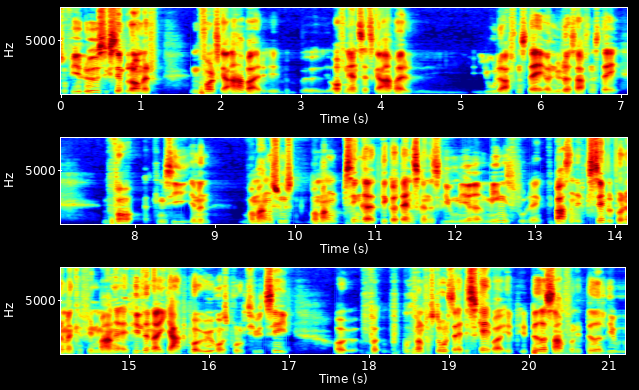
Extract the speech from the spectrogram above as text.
Sofie Lydes eksempel om, at mm, folk skal arbejde, øh, øh, offentlig ansat skal arbejde juleaftensdag og nytårsaftensdag, for, kan man sige, jamen, hvor mange, synes, hvor mange tænker, at det gør danskernes liv mere meningsfuldt. Ikke? Det er bare sådan et eksempel på, at man kan finde mange, at hele den her jagt på at øge vores produktivitet, og for, ud fra en forståelse af, at det skaber et, et bedre samfund, et bedre liv,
